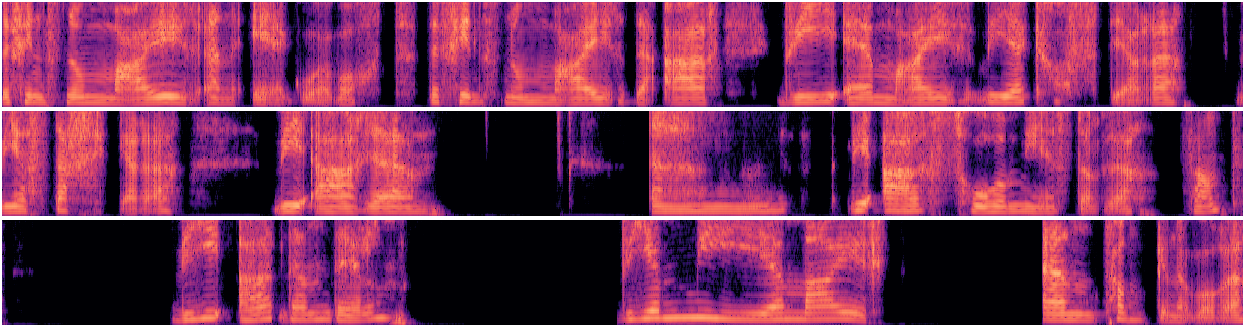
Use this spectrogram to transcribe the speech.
Det fins noe mer enn egoet vårt. Det fins noe mer. Det er Vi er mer. Vi er kraftigere. Vi er sterkere. Vi er eh, eh, Vi er så mye større, sant? Vi er den delen. Vi er mye mer enn tankene våre.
